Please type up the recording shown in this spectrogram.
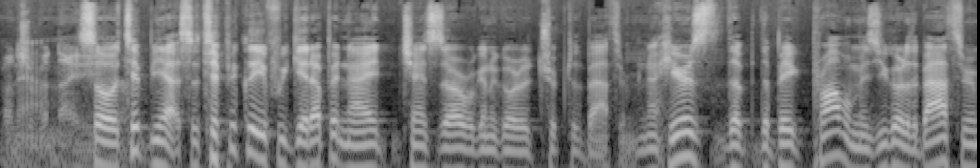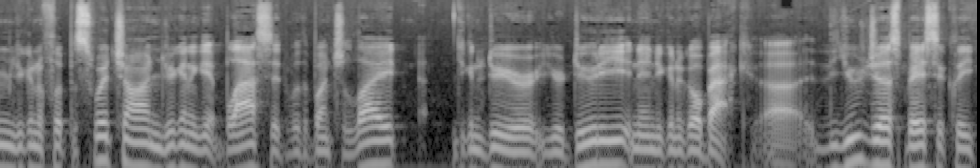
much no. of a night. So tip, yeah. So typically, if we get up at night, chances are we're going to go to a trip to the bathroom. Now, here's the the big problem: is you go to the bathroom, you're going to flip a switch on, you're going to get blasted with a bunch of light. You're going to do your, your duty, and then you're going to go back. Uh, you just basically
